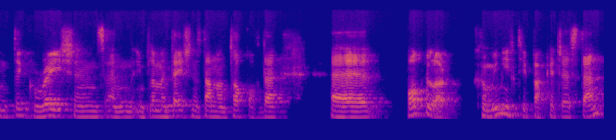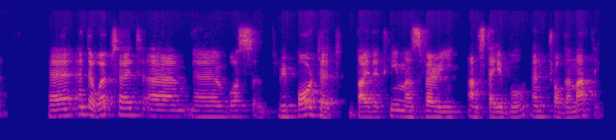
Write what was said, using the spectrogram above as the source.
integrations and implementations done on top of the uh, popular community packages then. Uh, and the website um, uh, was reported by the team as very unstable and problematic.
